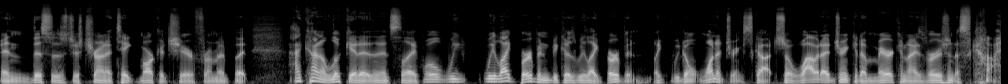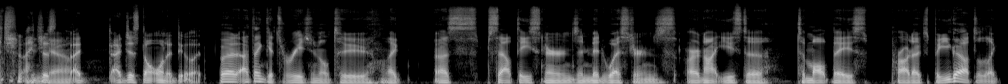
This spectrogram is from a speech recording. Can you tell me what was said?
and this is just trying to take market share from it. But I kind of look at it, and it's like, well, we we like bourbon because we like bourbon. Like we don't want to drink Scotch, so why would I drink an Americanized version of Scotch? I just Yeah. I I just don't want to do it. But I think it's regional too. Like us southeasterns and midwesterns are not used to to malt based products. But you go out to like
